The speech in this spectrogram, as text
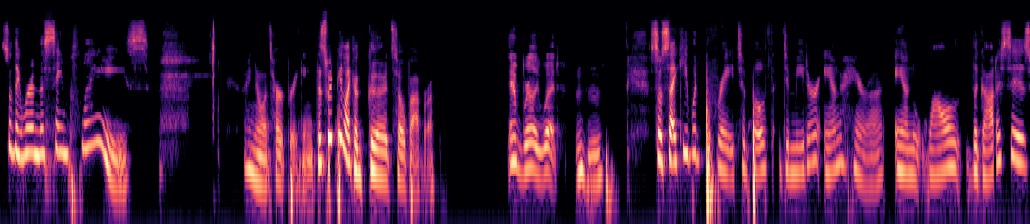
So they were in the same place. I know it's heartbreaking. This would be like a good soap opera. It really would. Mm-hmm. So Psyche would pray to both Demeter and Hera, and while the goddesses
